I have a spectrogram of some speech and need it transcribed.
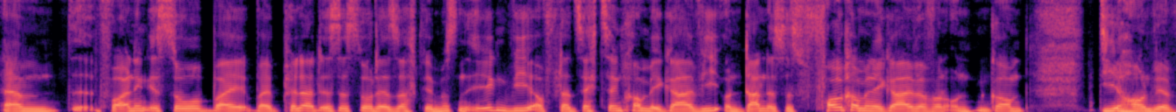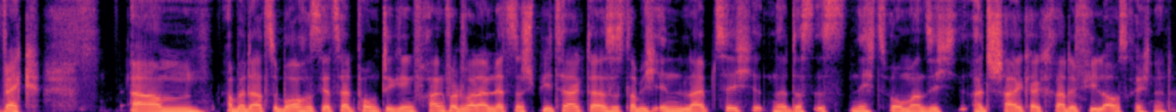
Ähm, vor allen Dingen ist so, bei, bei Pillard ist es so, der sagt, wir müssen irgendwie auf Platz 16 kommen, egal wie. Und dann ist es vollkommen egal, wer von unten kommt. Die hauen wir weg. Ähm, aber dazu braucht es jetzt halt Punkte gegen Frankfurt, weil am letzten Spieltag, da ist es, glaube ich, in Leipzig. Ne, das ist nichts, wo man sich als Schalker gerade viel ausrechnet.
